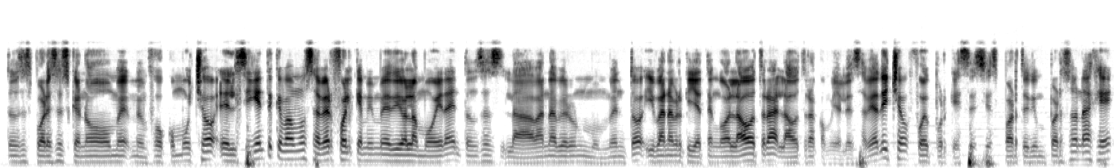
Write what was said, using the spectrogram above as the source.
Entonces por eso es que no me, enfoco mucho. El siguiente que vamos a ver fue el que a mí me dio la Moira. Entonces la van a ver un momento. Y van a ver que ya tengo la otra. La otra, como ya les había dicho, fue porque ese sí es parte de un personaje.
